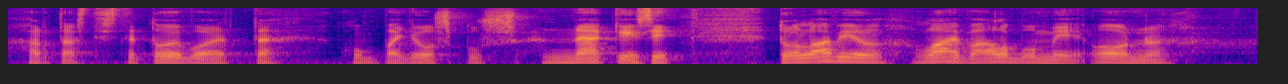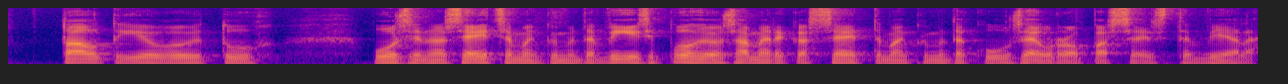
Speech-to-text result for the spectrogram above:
hartaasti sitten toivoin, että kumpa joskus näkisi. Tuo Lavio Live-albumi on taltioitu vuosina 75 Pohjois-Amerikassa, 76 Euroopassa ja sitten vielä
